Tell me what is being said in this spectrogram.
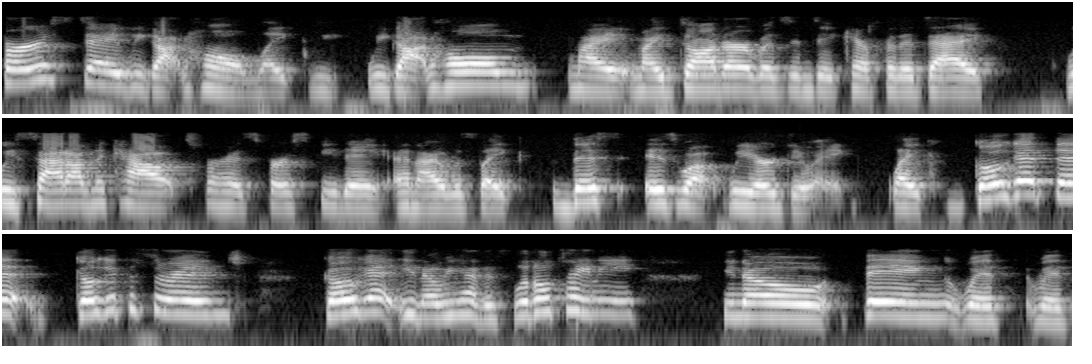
first day we got home. Like we, we got home, my my daughter was in daycare for the day. We sat on the couch for his first feeding and I was like, this is what we are doing. Like go get the go get the syringe, go get, you know, we had this little tiny, you know, thing with with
